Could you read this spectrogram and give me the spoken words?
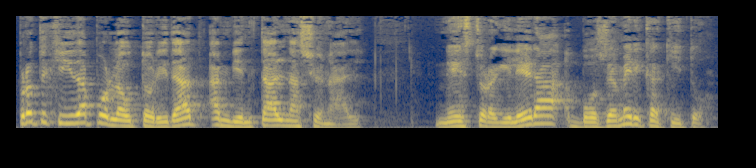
protegida por la Autoridad Ambiental Nacional. Néstor Aguilera, Voz de América, Quito.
